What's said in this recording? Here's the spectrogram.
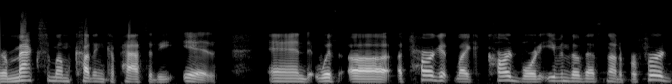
their maximum cutting capacity is. And with a, a, target like cardboard, even though that's not a preferred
